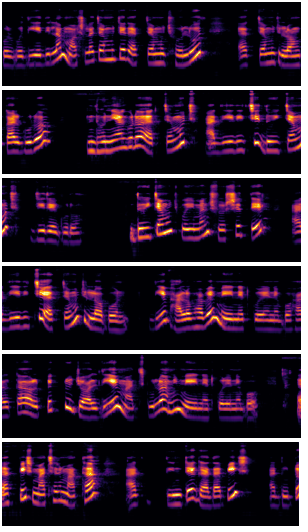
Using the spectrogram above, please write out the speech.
করব। দিয়ে দিলাম মশলা চামচের এক চামচ হলুদ, এক চামচ লঙ্কার গুঁড়ো, ধনিয়া গুঁড়ো এক চামচ, আর দিয়ে দিচ্ছি দুই চামচ জিরে গুঁড়ো। দুই চামচ পরিমাণ সর্ষের তেল আর দিয়ে দিচ্ছি এক চামচ লবণ। দিয়ে ভালোভাবে মেরিনেট করে নেব। হালকা অল্প একটু জল দিয়ে মাছগুলো আমি মেরিনেট করে নেব। এক পিস মাছের মাথা আর তিনটে গাদা পিস আর দুটো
